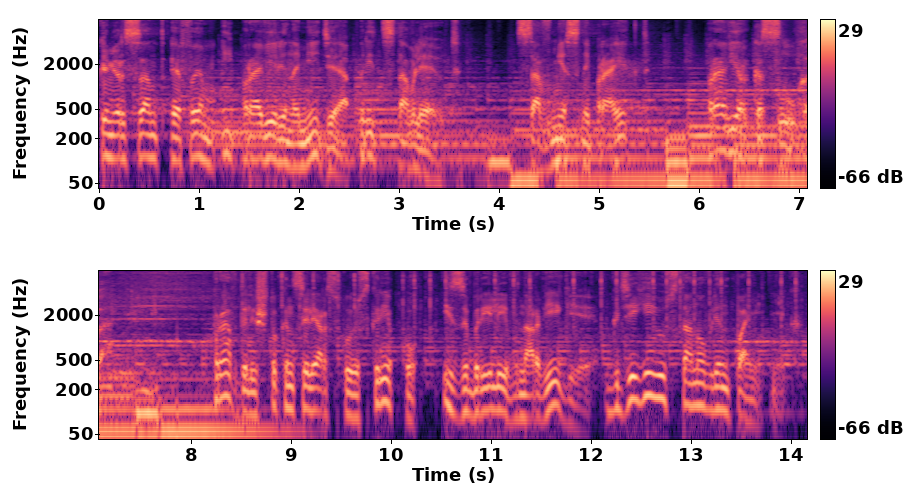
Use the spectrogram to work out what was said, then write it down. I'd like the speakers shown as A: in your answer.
A: Коммерсант ФМ и Проверено Медиа представляют совместный проект «Проверка слуха». Правда ли, что канцелярскую скрепку изобрели в Норвегии, где ей установлен памятник?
